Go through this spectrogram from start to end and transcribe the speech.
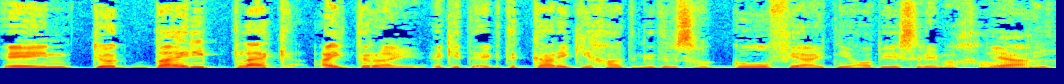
en toe ek by die plek uitry, ek het ek het 'n karretjie gehad, ek het dit was Golfie, hy het nie ABS remme gehad Ja. nie.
